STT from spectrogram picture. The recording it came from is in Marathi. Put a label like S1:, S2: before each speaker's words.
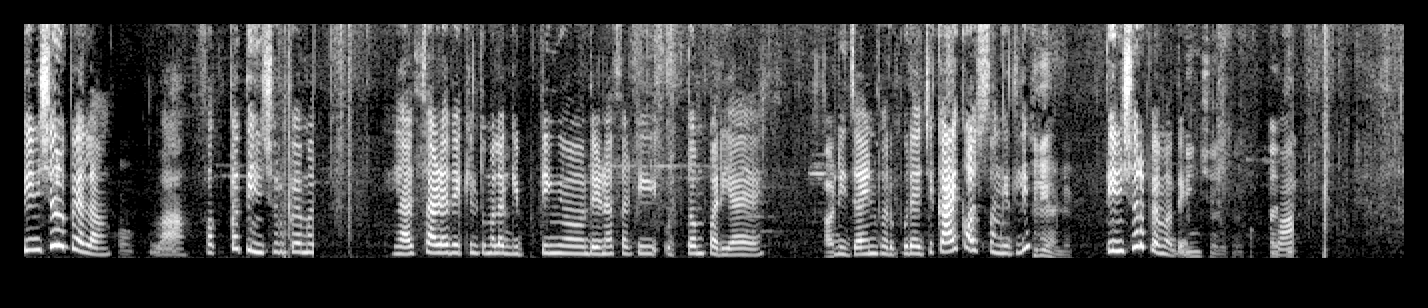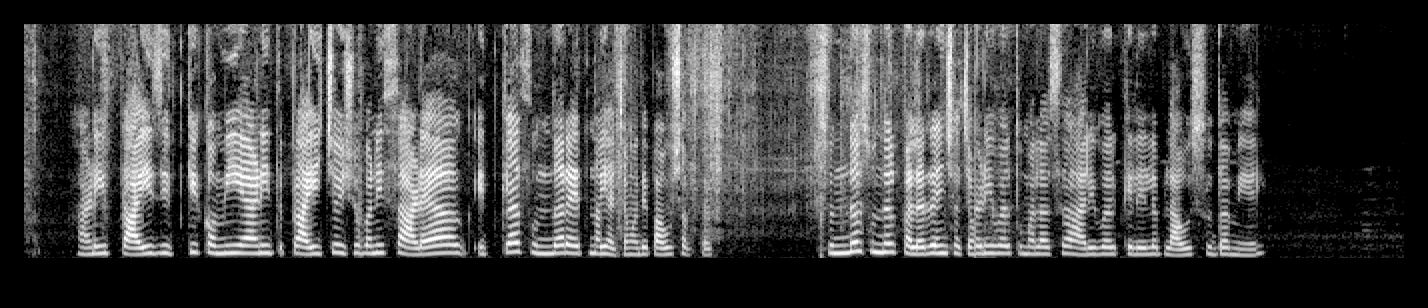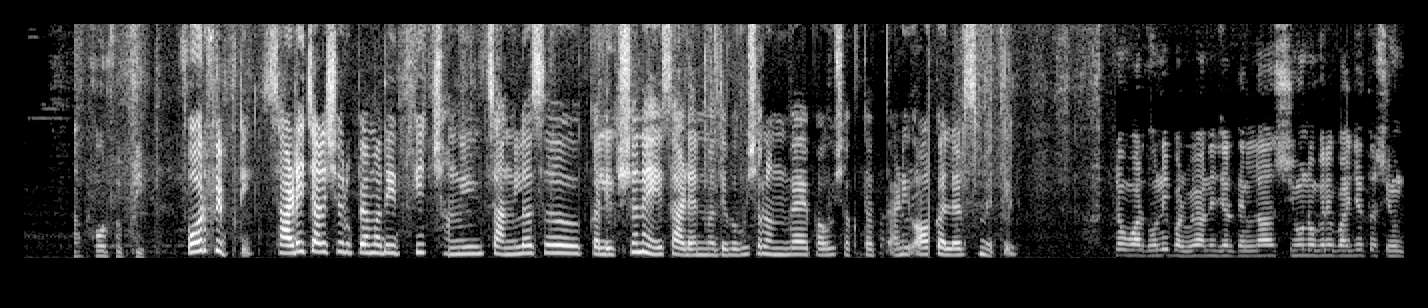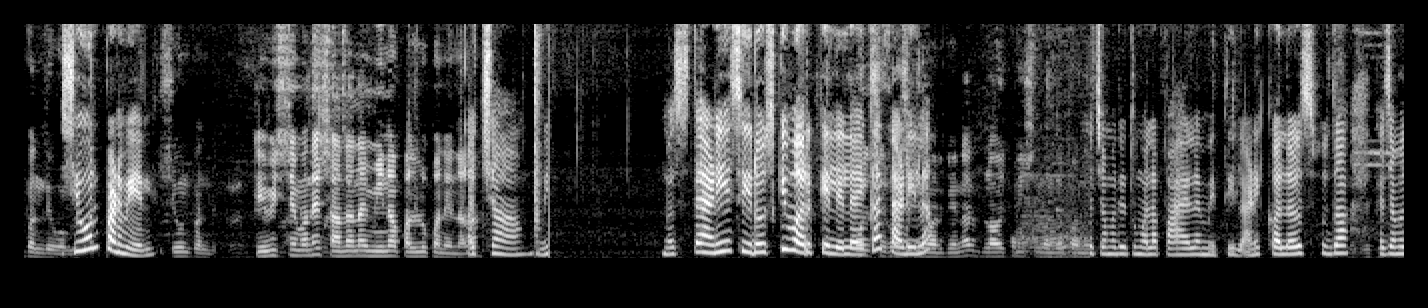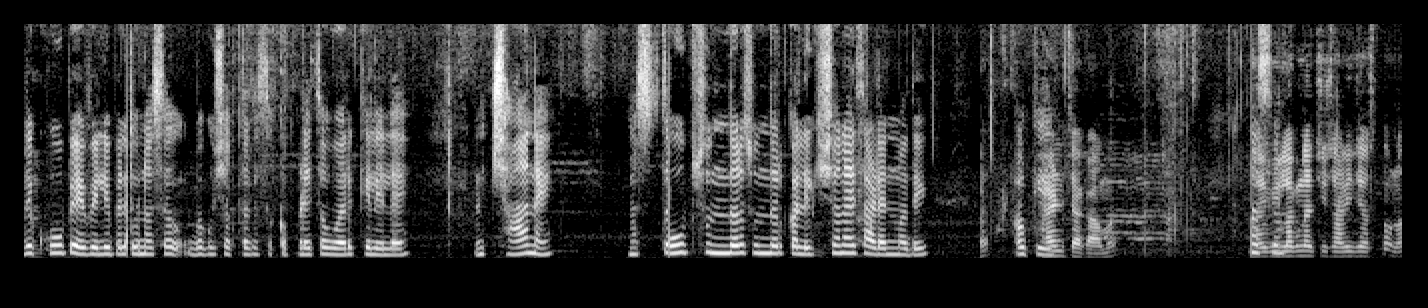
S1: तीनशे रुपयाला?
S2: हो.
S1: वा फक्त तीनशे रुपयामध्ये ह्याच साड्या देखील तुम्हाला गिफ्टिंग देण्यासाठी उत्तम पर्याय आहे. डिझाईन भरपूर आहे. याची काय कॉस्ट सांगितली?
S2: थ्री हंड्रेड
S1: तीनशे रुपयामध्ये
S2: तीनशे रुपये फक्त
S1: वा. आणि प्राईज इतकी कमी आहे आणि प्राईजच्या हिशोबाने साड्या इतक्या सुंदर आहेत ना ह्याच्यामध्ये पाहू शकतात. सुंदर सुंदर कलर रेंज ह्याच्यावर तुम्हाला असं आरी वर्क केलेलं ब्लाऊज सुद्धा मिळेल.
S2: Four fifty
S1: four fifty. साडेचारशे रुपयामध्ये इतकी छान चांगलं असं कलेक्शन आहे साड्यांमध्ये. बघू शकता रंग आहे पाहू शकतात. आणि ऑल कलर्स मिळतील.
S2: वर दोन्ही पण मिळेल आणि जर त्यांना शिवून वगैरे पाहिजे तर शिवून पण देऊ.
S1: शिवून पण मिळेल.
S2: शिवून पण तेवीसशे मध्ये साधा नाही मीना पल्लू पण येणार.
S1: अच्छा. मी मस्त आहे. आणि सिरोस्की वर्क केलेलं आहे का साडीला?
S2: ब्लाउज पीसमध्ये पण आहे.
S1: त्याच्यामध्ये तुम्हाला पाहायला मिळतील. आणि कलर्स सुद्धा ह्याच्यामध्ये खूप अवेलेबल असं बघू शकता तसं कपड्याचं वर्क केलेलं आहे. छान आहे. मस्त खूप सुंदर सुंदर कलेक्शन आहे साड्यांमध्ये. ओके
S2: हँडच्या काम. लग्नाची साडी जी असतो ना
